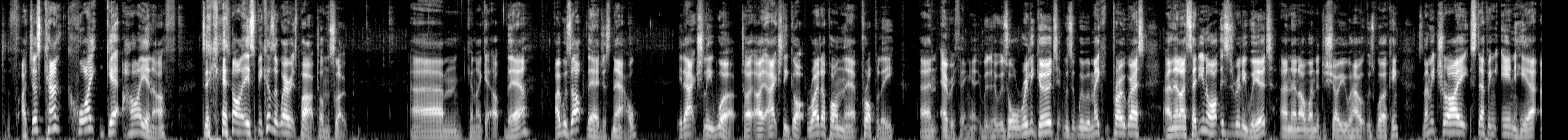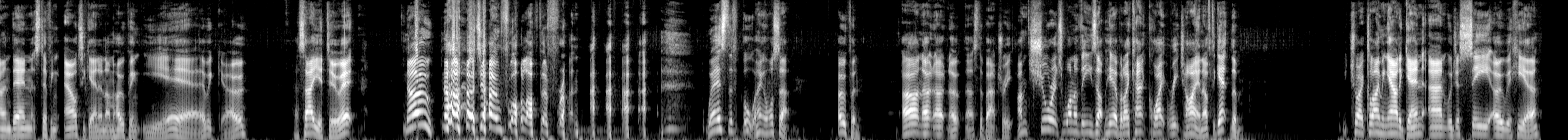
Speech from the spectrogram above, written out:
To the, I just can't quite get high enough to get on. It's because of where it's parked on the slope. Um, can I get up there? I was up there just now. It actually worked. I, I actually got right up on there properly and everything. It was, it was all really good. It was we were making progress, and then I said, you know what, this is really weird, and then I wanted to show you how it was working. So let me try stepping in here and then stepping out again, and I'm hoping, yeah, there we go. That's how you do it. No, no, don't fall off the front. Where's the? Oh, hang on, what's that? Open. Oh, no, no, no, that's the battery. I'm sure it's one of these up here, but I can't quite reach high enough to get them. We try climbing out again, and we'll just see over here.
